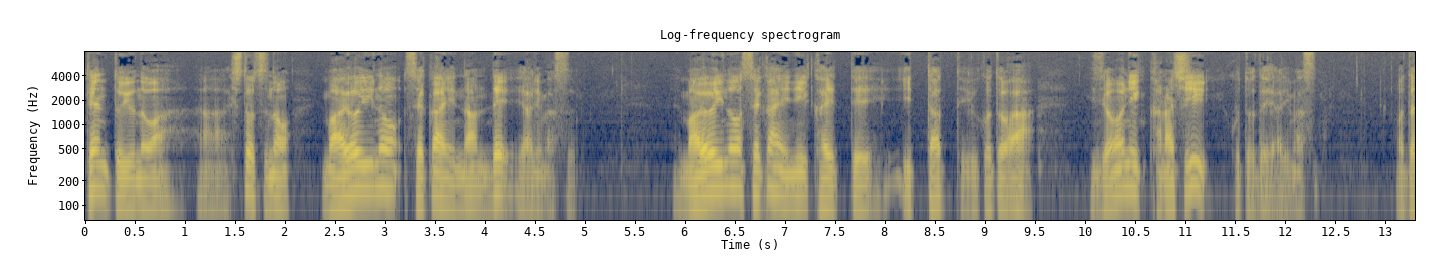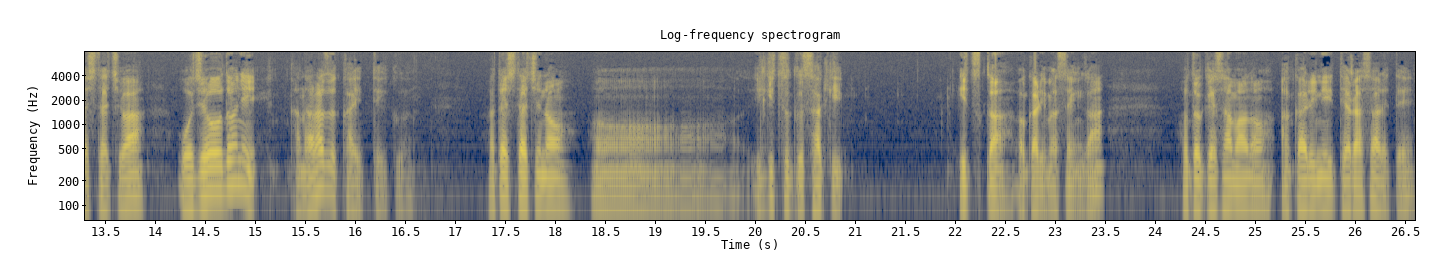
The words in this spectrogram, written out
天というのは一つの迷いの世界なんであります。迷いの世界に帰っていったということは非常に悲しいことであります。私たちはお浄土に必ず帰っていく。私たちの行き着く先、いつか分かりませんが、仏様の明かりに照らされて、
